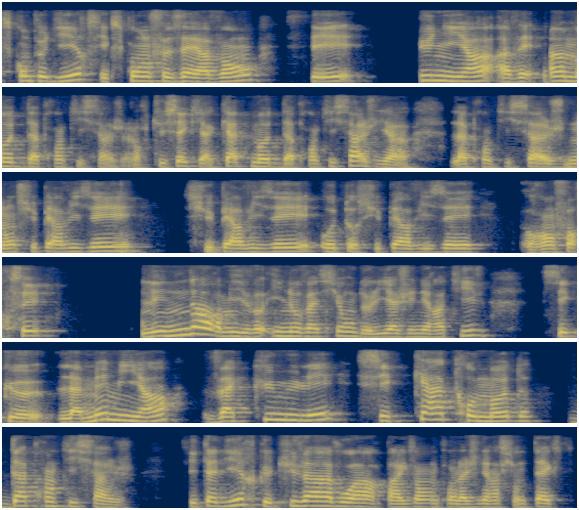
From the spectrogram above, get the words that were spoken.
Ce qu'on peut dire, c'est que ce qu'on faisait avant, c'est une IA avait un mode d'apprentissage. Alors tu sais qu'il y a quatre modes d'apprentissage. Il y a l'apprentissage non supervisé, supervisé, auto-supervisé, renforcé. L'énorme innovation de l'IA générative, c'est que la même IA va cumuler ces quatre modes d'apprentissage. C'est-à-dire que tu vas avoir, par exemple, pour la génération de texte,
